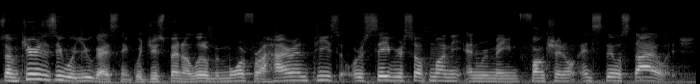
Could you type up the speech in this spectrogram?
So I'm curious to see what you guys think. Would you spend a little bit more for a higher end piece or save yourself money and remain functional and still stylish?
